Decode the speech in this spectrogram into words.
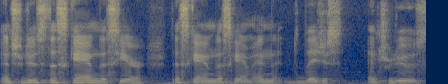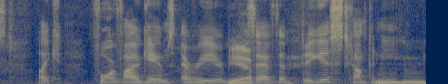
introduced this game this year, this game, this game, and they just introduce like four or five games every year because Yep. they have the biggest company. hmm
